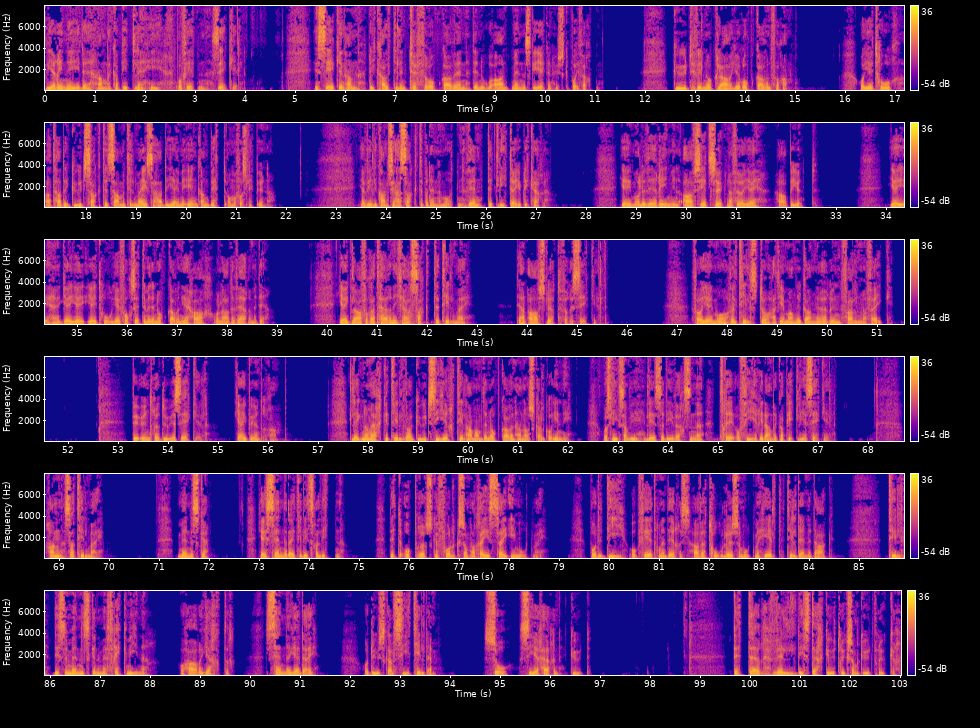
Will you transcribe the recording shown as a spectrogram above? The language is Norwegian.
Vi er inne i det andre kapitlet i profeten Sekiel. Esekiel han blir kalt til en tøffere oppgave enn det noe annet menneske jeg kan huske på i farten. Gud vil nå klargjøre oppgaven for ham, og jeg tror at hadde Gud sagt det samme til meg, så hadde jeg med en gang bedt om å få slippe unna. Jeg ville kanskje ha sagt det på denne måten, vent et lite øyeblikk, Herre. Jeg må levere inn min avskjedssøknad før jeg har begynt. Jeg, jeg, jeg, jeg, tror jeg fortsetter med den oppgaven jeg har, og lar det være med det. Jeg er glad for at Herren ikke har sagt det til meg, det han avslørte for Esekiel. For jeg må vel tilstå at jeg mange ganger er rundfallen og feig. Beundrer du Esekiel? Jeg beundrer ham. Legg nå merke til hva Gud sier til ham om den oppgaven han nå skal gå inn i, og slik som vi leser de versene tre og fire i det andre kapittelet i Esekiel. Han sa til meg, Menneske, jeg sender deg til israelittene, dette opprørske folk som har reist seg imot meg. Både de og fedrene deres har vært troløse mot meg helt til denne dag til disse menneskene med frekk mine og harde hjerter sender jeg deg, og du skal si til dem, så sier Herren Gud. Dette er veldig sterke uttrykk som Gud bruker.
